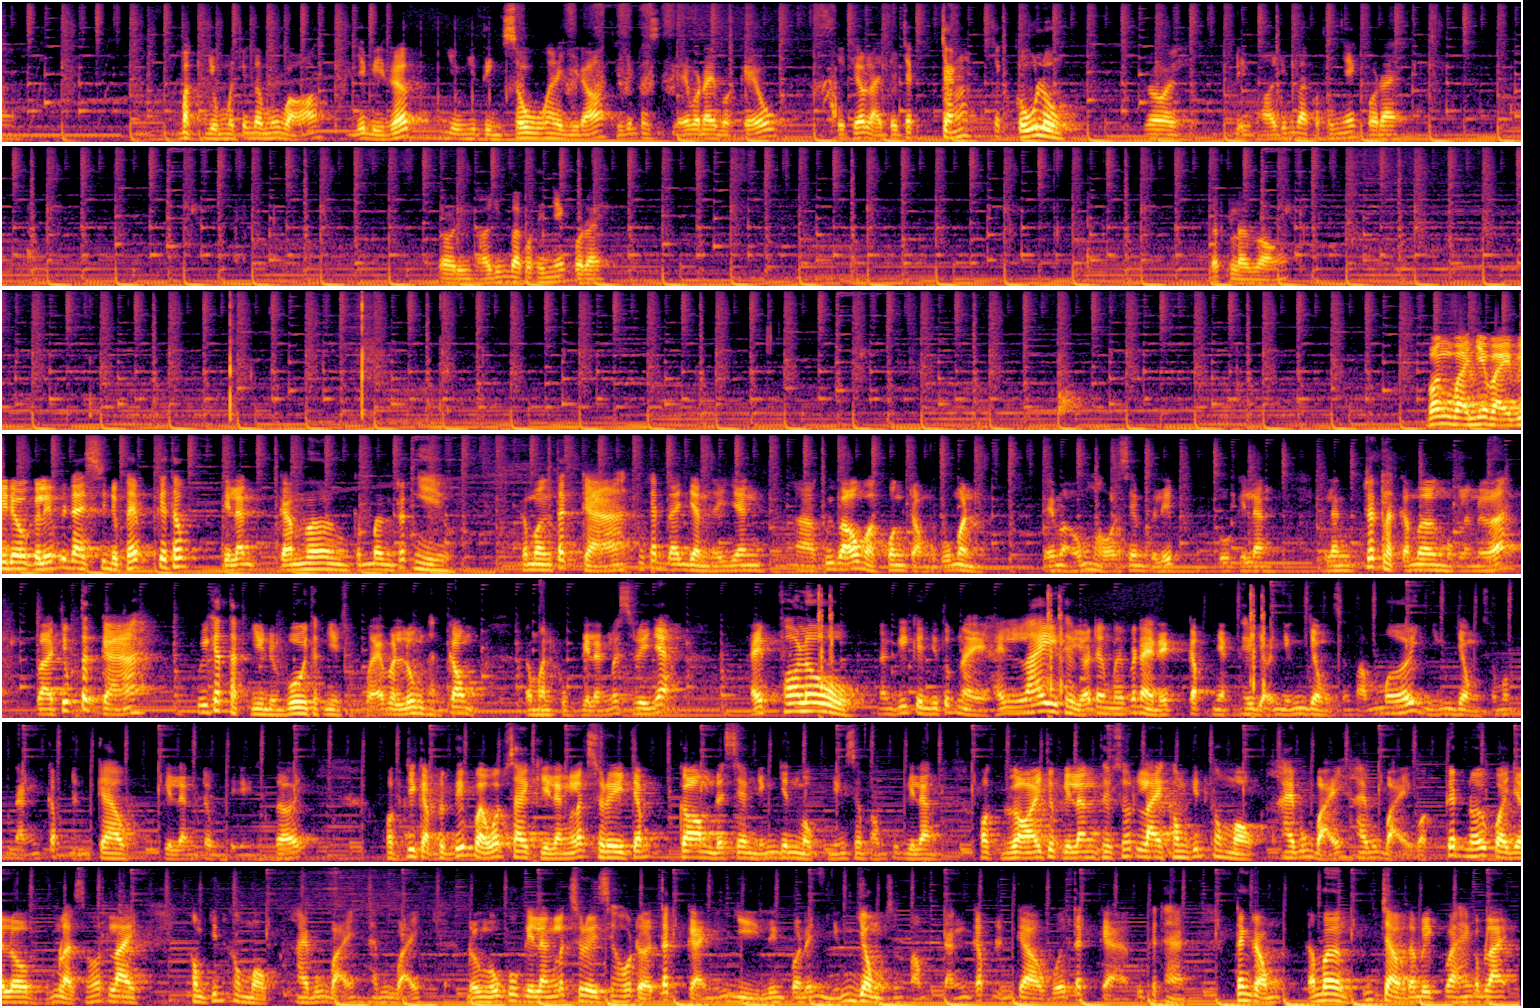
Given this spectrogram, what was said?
vật dụng mà chúng ta muốn bỏ, dễ bị rớt, ví dụ như tiền xu hay là gì đó, thì chúng ta sẽ để vào đây và kéo, thì kéo lại cho chắc chắn, chắc cú luôn. Rồi, điện thoại chúng ta có thể nhét vào đây. Rồi, điện thoại chúng ta có thể nhét vào đây. Rất là gọn. Vâng và như vậy video clip đến đây xin được phép kết thúc. Thì Lân cảm ơn, cảm ơn rất nhiều. Cảm ơn tất cả các khách đã dành thời gian à, quý báu và quan trọng của mình để mà ủng hộ xem clip của Kỳ Lân Kỳ Lân rất là cảm ơn một lần nữa. Và chúc tất cả quý khách thật nhiều niềm vui, thật nhiều sức khỏe và luôn thành công. Đồng hành cùng Kỳ Lân Luxury nhé. Hãy follow, đăng ký kênh youtube này, hãy like theo dõi trang fanpage này để cập nhật theo dõi những dòng sản phẩm mới, những dòng sản phẩm đẳng cấp đỉnh cao của Kỳ Lân trong thời gian sắp tới hoặc truy cập trực tiếp vào website kỳ lân luxury.com để xem những danh mục, những sản phẩm của kỳ lân hoặc gọi cho kỳ lân theo số hotline 0901 247 247 hoặc kết nối qua zalo cũng là số hotline 0901 247 247 đội ngũ của kỳ lân luxury sẽ hỗ trợ tất cả những gì liên quan đến những dòng sản phẩm đẳng cấp đỉnh cao với tất cả quý khách hàng. Trân trọng, cảm ơn, kính chào, tạm biệt và hẹn gặp lại.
